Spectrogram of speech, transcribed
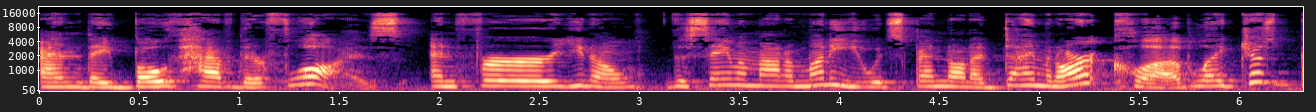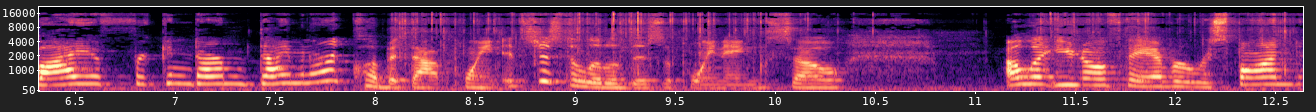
and they both have their flaws. And for, you know, the same amount of money you would spend on a Diamond Art Club, like just buy a freaking Diamond Art Club at that point. It's just a little disappointing. So I'll let you know if they ever respond.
